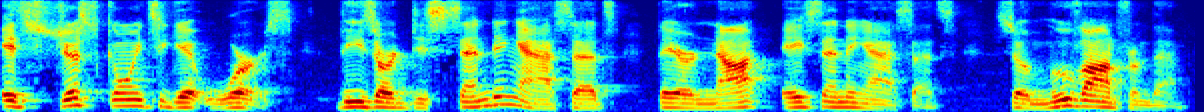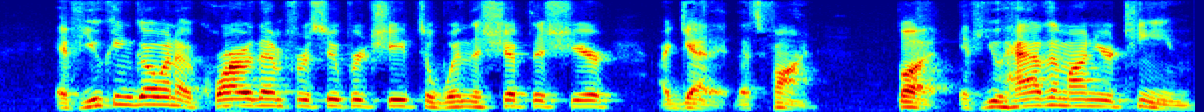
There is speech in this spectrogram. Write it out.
it's just going to get worse. These are descending assets, they are not ascending assets. So move on from them. If you can go and acquire them for super cheap to win the ship this year, I get it. That's fine. But if you have them on your team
